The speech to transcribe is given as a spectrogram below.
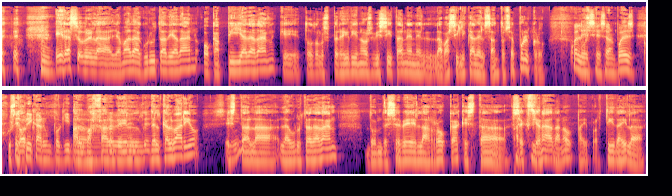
Era sobre la llamada Gruta de Adán o Capilla de Adán que todos los peregrinos visitan en el, la Basílica del Santo Sepulcro. ¿Cuál es esa? ¿Puedes Justo explicar un poquito? Al bajar del, del, Calvario ¿Sí? está la, la Gruta de Adán donde se ve la roca que está partida. seccionada, ¿no? Partida y la,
